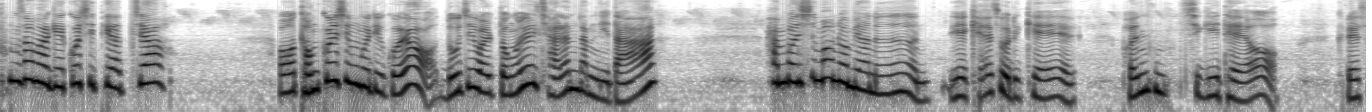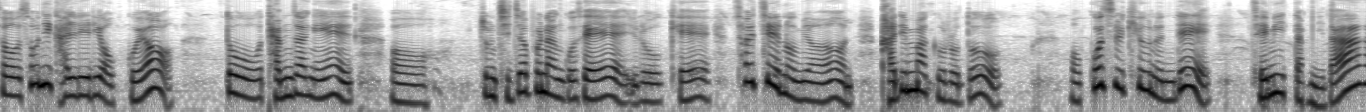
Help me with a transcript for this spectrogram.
풍성하게 꽃이 피었죠? 어, 덩굴 식물이고요. 노지 활동을 잘한답니다. 한번 심어 놓으면은 이게 계속 이렇게 번식이 돼요. 그래서 손이 갈 일이 없고요. 또 담장에 어, 좀 지저분한 곳에 이렇게 설치해 놓으면 가림막으로도 어, 꽃을 키우는데 재미있답니다.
